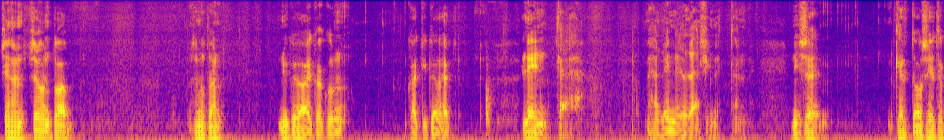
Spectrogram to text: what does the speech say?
Sehän se on tuo, sanotaan nykyaika, kun kaikki köyhät lentää. Mehän lennellään sinne tänne. Niin se kertoo siitä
